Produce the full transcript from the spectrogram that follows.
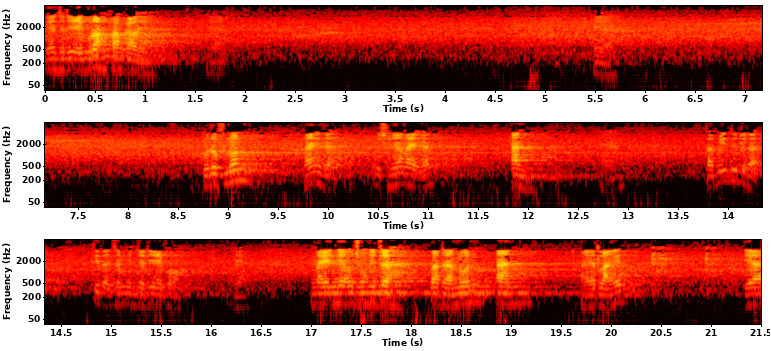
Yang jadi ibrah pangkalnya. Ya. ya. Huruf nun naik enggak? Ujungnya naik kan? An. Ya. Tapi itu juga tidak menjadi ibrah. Ya. Naiknya ujung lidah pada nun an ayat langit ya,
